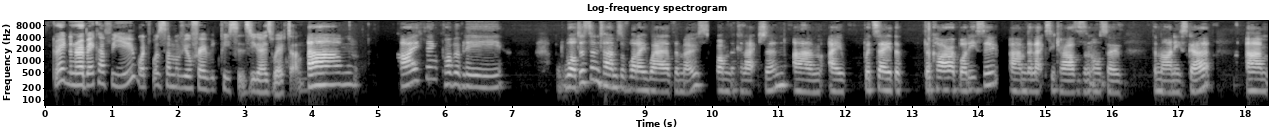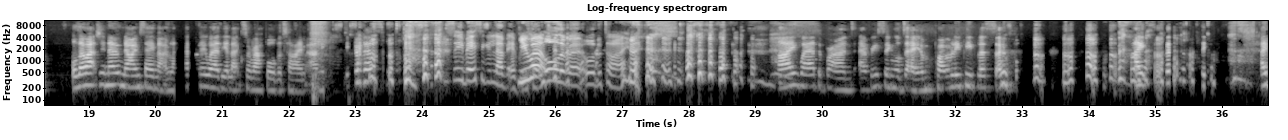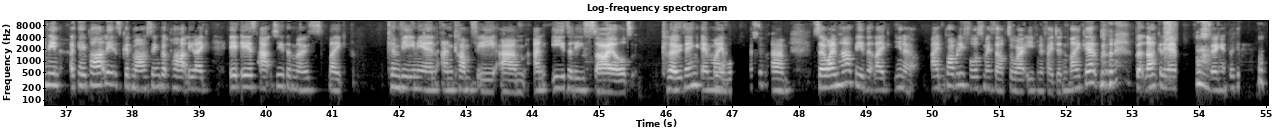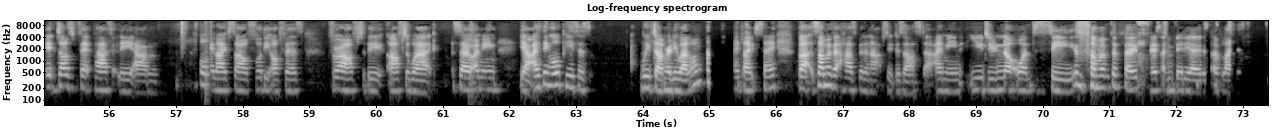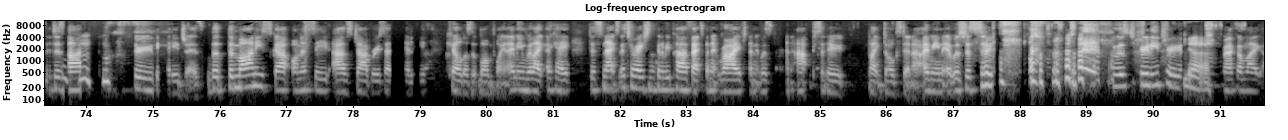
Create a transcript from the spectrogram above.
Great. And Rebecca, for you, what was some of your favorite pieces you guys worked on? Um, I think probably, well, just in terms of what I wear the most from the collection, um, I would say the the Cara bodysuit, um, the Lexi trousers, and also the Marnie skirt. Um, although actually, no, now I'm saying that I'm like I wear the Alexa wrap all the time and so you basically love everything. you wear all of it all the time I wear the brand every single day, and probably people are so. I, I mean, okay, partly it's good marketing, but partly like it is actually the most like convenient and comfy um, and easily styled clothing in my Yeah. wardrobe. Um, so I'm happy that like you know I'd probably force myself to wear it even if I didn't like it, but luckily I'm doing it because it does fit perfectly um, for my lifestyle, for the office, for after the after work. So I mean, yeah, I think all pieces we've done really well on. I'd like to say, but some of it has been an absolute disaster. I mean, you do not want to see some of the photos and videos of like the design through the ages. The the Marnie skirt, honestly, as Jabru said, nearly killed us at one point. I mean, we're like, okay, this next iteration is going to be perfect, and it arrived, and it was an absolute like dog's dinner. I mean, it was just so. it was truly, truly. yeah. I'm like,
